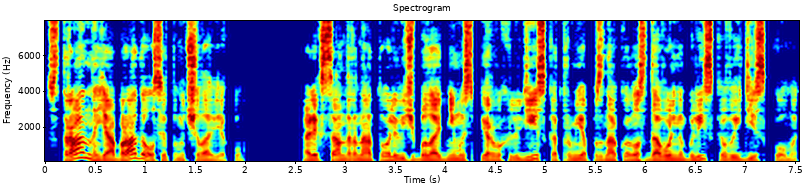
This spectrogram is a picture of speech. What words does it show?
Странно, я обрадовался этому человеку. Александр Анатольевич был одним из первых людей, с которым я познакомился довольно близко, выйдя из комы.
